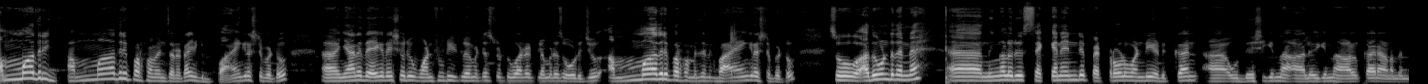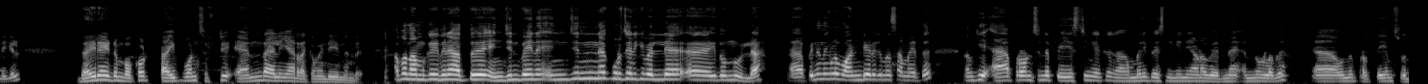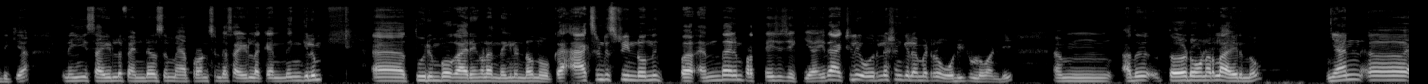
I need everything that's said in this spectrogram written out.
അമ്മാതിരി അമ്മാതിരി പെർഫോമൻസ് ആണ് കേട്ടോ. എനിക്ക് ഭയങ്കര ഇഷ്ടപ്പെട്ടു. ഞാനിത് ഏകദേശം ഒരു one fifty kilometres to two hundred kilometres ഓടിച്ചു. അമ്മാതിരി പെർഫോമൻസ് എനിക്ക് ഭയങ്കര ഇഷ്ടപ്പെട്ടു. സോ അതുകൊണ്ട് തന്നെ നിങ്ങളൊരു സെക്കൻഡ് ഹാൻഡ് പെട്രോൾ വണ്ടി എടുക്കാൻ ഉദ്ദേശിക്കുന്ന ആലോചിക്കുന്ന ആൾക്കാരാണെന്നുണ്ടെങ്കിൽ ധൈര്യമായിട്ടും പൊക്കോ. ടൈപ്പ് വൺ സ്വിഫ്റ്റ് എന്തായാലും ഞാൻ റെക്കമെൻഡ് ചെയ്യുന്നുണ്ട്. അപ്പോൾ നമുക്ക് ഇതിനകത്ത് എഞ്ചിൻ പെയിൻ എഞ്ചിനെ കുറിച്ച് എനിക്ക് വലിയ ഇതൊന്നുമില്ല. പിന്നെ നിങ്ങൾ വണ്ടി എടുക്കുന്ന സമയത്ത് നമുക്ക് ഈ ആപ്രോൺസിന്റെ പേസ്റ്റിംഗ് ഒക്കെ കമ്പനി പേസ്റ്റിംഗ് തന്നെയാണോ വരുന്നത് എന്നുള്ളത് ഒന്ന് പ്രത്യേകം ശ്രദ്ധിക്കുക. പിന്നെ ഈ സൈഡിൽ ഫെൻഡേഴ്സും ആപ്രോൺസിന്റെ സൈഡിലൊക്കെ എന്തെങ്കിലും തുരുമ്പോ കാര്യങ്ങളോ എന്തെങ്കിലും ഉണ്ടോ നോക്കുക. ആക്സിഡന്റ് ഹിസ്റ്ററി ഉണ്ടോ എന്ന് എന്തായാലും പ്രത്യേകിച്ച് ചെക്ക് ചെയ്യുക. ഇത് ആക്ച്വലി ഒരു ലക്ഷം കിലോമീറ്റർ ഓടിയിട്ടുള്ളൂ വണ്ടി. അത് തേർഡ് ഓണറിലായിരുന്നു ഞാൻ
